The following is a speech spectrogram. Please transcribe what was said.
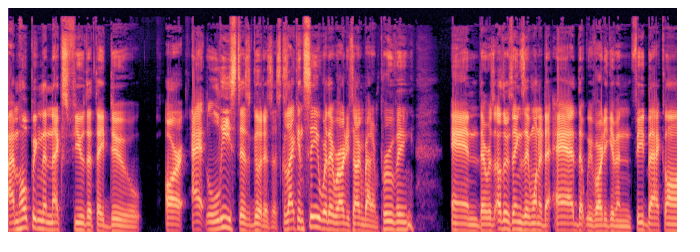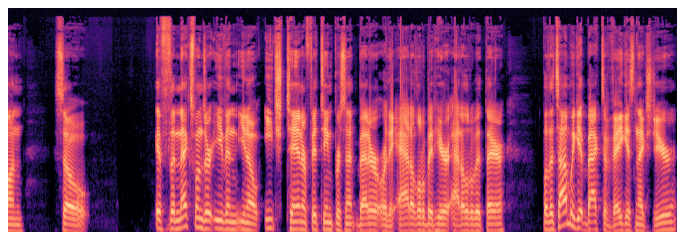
I'm hoping the next few that they do are at least as good as this because I can see where they were already talking about improving, and there was other things they wanted to add that we've already given feedback on. So if the next ones are even, you know, each 10 or 15% better, or they add a little bit here, add a little bit there, by the time we get back to Vegas next year,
